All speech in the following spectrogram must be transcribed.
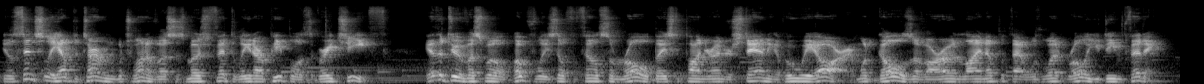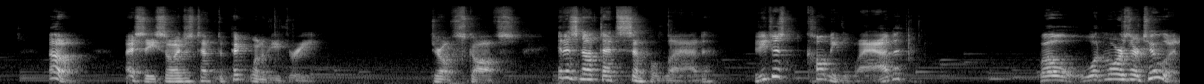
You'll essentially help determine which one of us is most fit to lead our people as the Great Chief. The other two of us will hopefully still fulfill some role based upon your understanding of who we are and what goals of our own line up with that with what role you deem fitting. Oh, I see, so I just have to pick one of you three. Geralt scoffs. It is not that simple, lad. Did you just call me lad? Well, what more is there to it?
